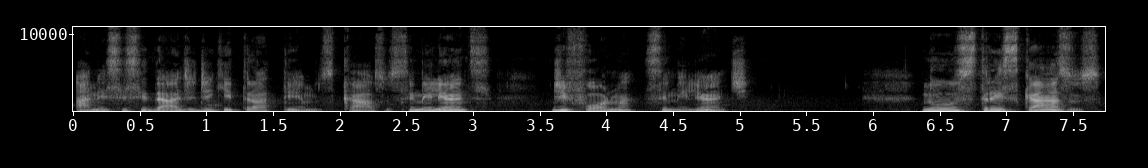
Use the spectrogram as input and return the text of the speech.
a necessidade de que tratemos casos semelhantes de forma semelhante. Nos três casos,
